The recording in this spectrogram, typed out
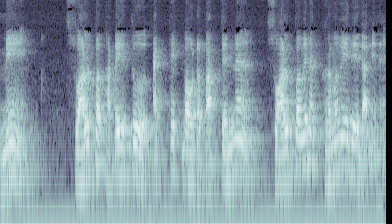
මේ ස්වල්ප කටයුතු ඇත්තෙක් බවට පත් වෙන්න ස්වල්ප වෙන ක්‍රමවේදය දන්නේ නැහැ.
